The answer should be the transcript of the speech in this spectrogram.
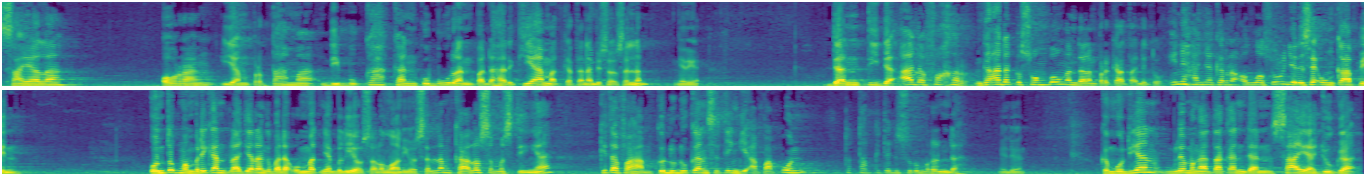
Sayalah orang yang pertama dibukakan kuburan pada hari kiamat kata Nabi SAW gitu kan? dan tidak ada fakhr, nggak ada kesombongan dalam perkataan itu. Ini hanya karena Allah suruh jadi saya ungkapin untuk memberikan pelajaran kepada umatnya beliau sallallahu alaihi wasallam kalau semestinya kita faham kedudukan setinggi apa pun tetap kita disuruh merendah gitu kan. Kemudian beliau mengatakan dan saya juga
